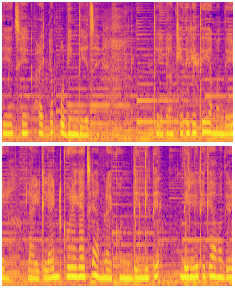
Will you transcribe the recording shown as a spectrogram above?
দিয়েছে, আর একটা পুডিং দিয়েছে। তো এটা খেতে খেতেই আমাদের ফ্লাইট ল্যান্ড করে গেছে। আমরা এখন দিল্লিতে। দিল্লি থেকে আমাদের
